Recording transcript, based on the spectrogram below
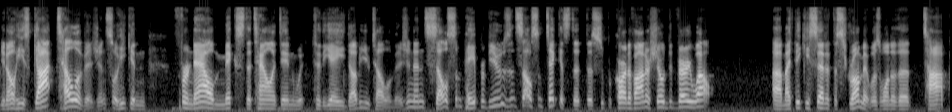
you know, he's got television, so he can for now mix the talent in with, to the AEW television and sell some pay per views and sell some tickets. The the Super Card of Honor show did very well. Um, I think he said at the scrum it was one of the top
